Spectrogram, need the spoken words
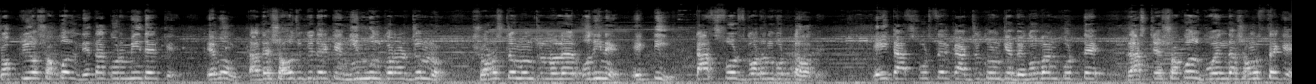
সক্রিয় সকল নেতাকর্মীদেরকে এবং তাদের সহযোগীদেরকে নির্মূল করার জন্য স্বরাষ্ট্র মন্ত্রণালয়ের অধীনে একটি টাস্ক ফোর্স গঠন করতে হবে। এই টাস্কফোর্সের কার্যক্রমকে বেগবান করতে রাষ্ট্রের সকল গোয়েন্দা সংস্থাকে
